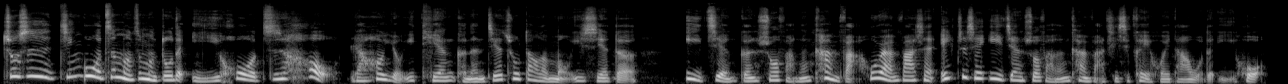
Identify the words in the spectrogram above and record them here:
就是经过这么这么多的疑惑之后，然后有一天可能接触到了某一些的意见跟说法跟看法，忽然发现，诶，这些意见说法跟看法其实可以回答我的疑惑。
